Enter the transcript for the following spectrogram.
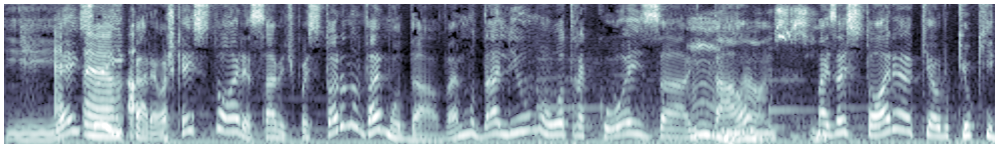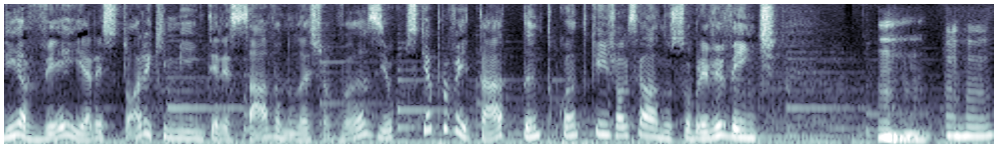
E é isso É, aí, a- cara. Eu acho que é a história, sabe? Tipo, a história não vai mudar. Vai mudar ali uma outra coisa e Hum, tal. Não, isso sim. Mas a história, que era o que eu queria ver, e era a história que me interessava no Last of Us, e eu consegui aproveitar tanto quanto quem joga, sei lá, no Sobrevivente. Uhum. Uhum.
